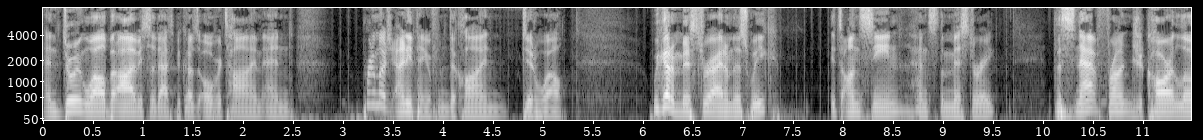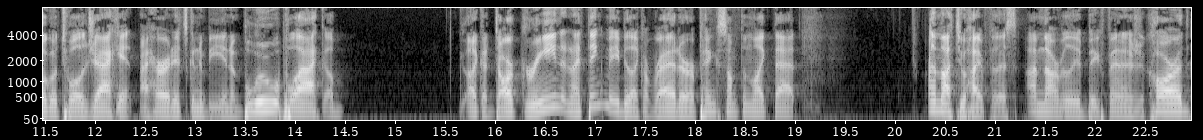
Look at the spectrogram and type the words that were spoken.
and doing well, but obviously that's because over time and pretty much anything from Decline did well. We got a mystery item this week. It's unseen, hence the mystery. The snap front Jacquard logo twill jacket. I heard it's going to be in a blue, a black, a like a dark green, and I think maybe like a red or a pink, something like that. I'm not too hyped for this. I'm not really a big fan of Jacquard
